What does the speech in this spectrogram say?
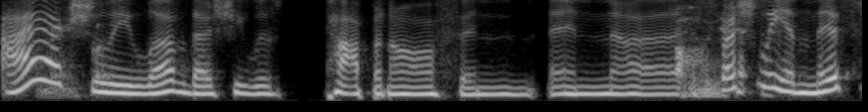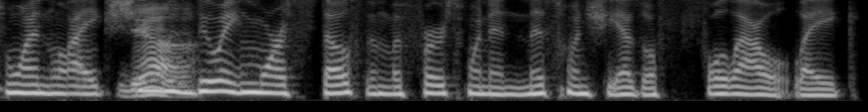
I Yeah, actually love that she was popping off and and uh Oh, yeah. especially in this one like she was doing more stealth in the first one and this one she has a full out like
